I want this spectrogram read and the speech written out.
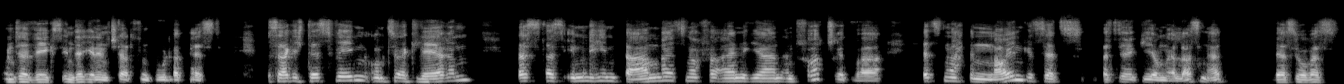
unterwegs in der Innenstadt von Budapest. Das sage ich deswegen, um zu erklären, dass das immerhin damals noch vor einigen Jahren ein Fortschritt war. Jetzt nach dem neuen Gesetz, das die Regierung erlassen hat, wäre sowas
